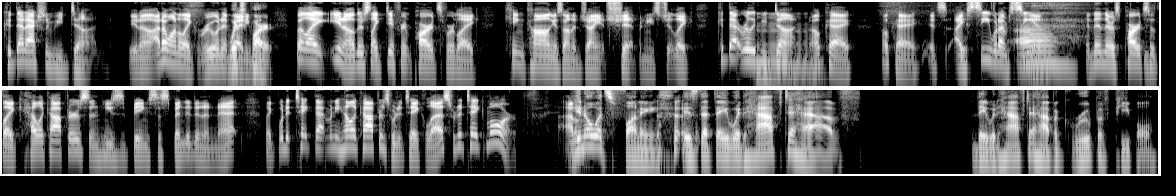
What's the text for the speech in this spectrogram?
could that actually be done? You know, I don't want to like ruin it. by Which any part? But like, you know, there's like different parts where like King Kong is on a giant ship and he's ju- like, could that really be Hmm. done? Okay, okay, it's I see what I'm seeing. Uh. and then there's parts with like helicopters and he's being suspended in a net. Like, would it take that many helicopters? Would it take less? Would it take more? You know what's funny is that they would have to have they would have to have a group of people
